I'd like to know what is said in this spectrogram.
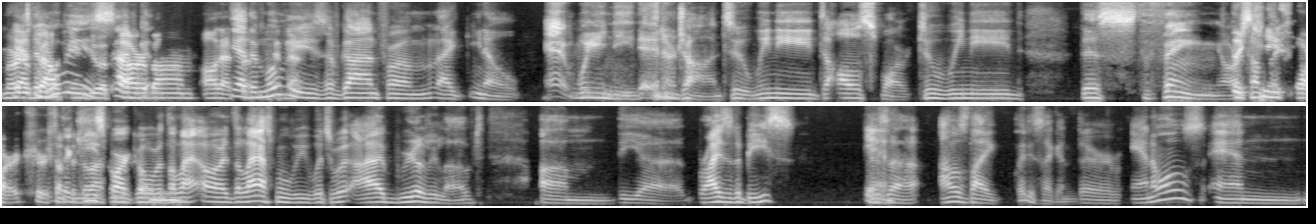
Murder Yeah, the Falcon, do a power have go- bomb, all that yeah, stuff. the movies have gone from like, you know, eh, we need Energon to we need the Allspark to we need this thing or the something. key spark or something. the the key last one spark was over the la- or the last movie, which I really loved. Um, the uh Rise of the Beast is Yeah. I was like, wait a second, they're animals and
